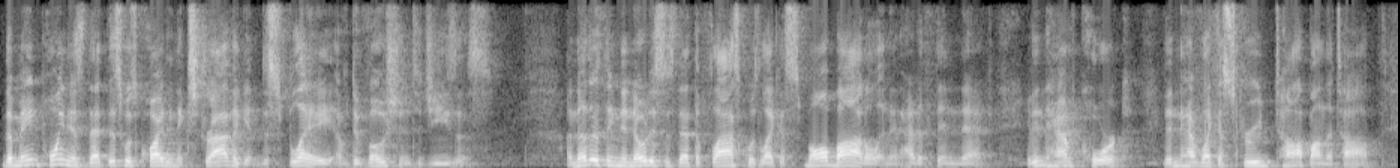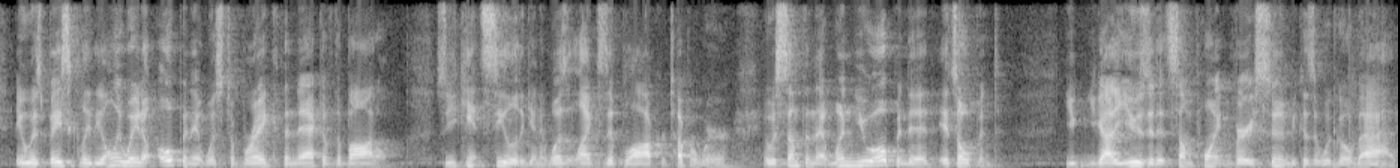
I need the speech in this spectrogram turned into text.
the main point is that this was quite an extravagant display of devotion to Jesus. Another thing to notice is that the flask was like a small bottle and it had a thin neck. It didn't have cork, didn't have like a screwed top on the top. It was basically the only way to open it was to break the neck of the bottle. So you can't seal it again. It wasn't like Ziploc or Tupperware. It was something that when you opened it, it's opened. You, you got to use it at some point very soon because it would go bad.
